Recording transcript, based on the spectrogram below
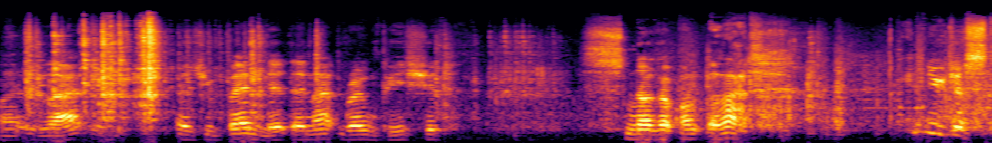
Like that. As you bend it, then that round piece should snug up onto that. Can you just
